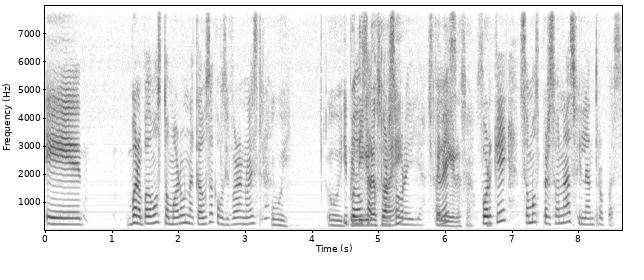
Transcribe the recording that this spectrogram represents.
eh, bueno, podemos tomar una causa como si fuera nuestra. Uy y podemos actuar ¿eh? sobre ella, ¿sabes? Porque somos personas filántropas.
